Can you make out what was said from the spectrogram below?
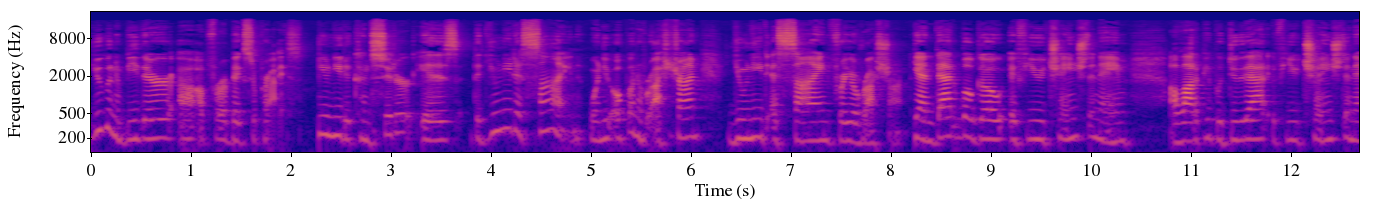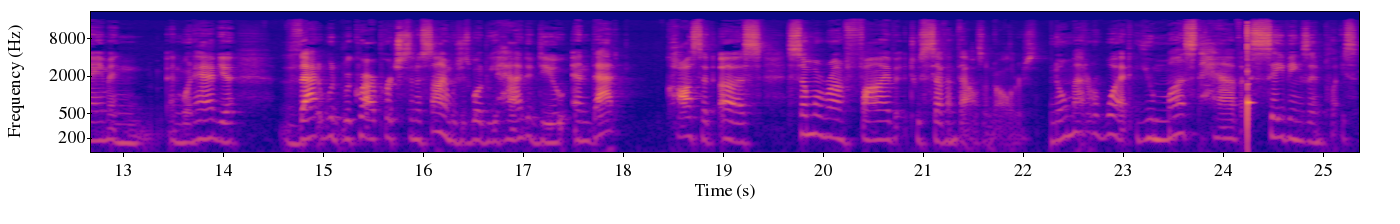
you're going to be there uh, up for a big surprise. You need to consider is that you need a sign. When you open a restaurant you need a sign for your restaurant. Again that will go if you change the name. A lot of people do that. If you change the name and and what have you that would require purchasing a sign which is what we had to do and that costed us somewhere around five to seven thousand dollars. No matter what, you must have savings in place.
